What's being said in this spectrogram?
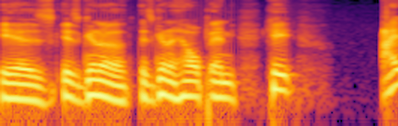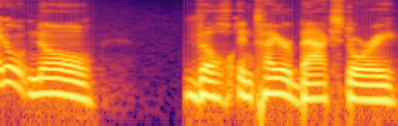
is is gonna is gonna help. And Kate, I don't know the entire backstory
